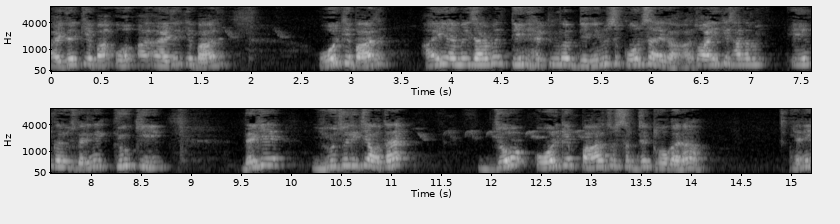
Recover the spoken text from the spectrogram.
आइदर के बाद आइदर के बाद, और के बाद आई एम इज़ आर में तीन हेल्पिंग वर्ब देंगे इनमें से कौन सा आएगा? तो आई के साथ हम एम का यूज़ करेंगे, क्योंकि देखिए यूजुअली क्या होता है, जो और के पास जो सब्जेक्ट होगा ना, यानी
